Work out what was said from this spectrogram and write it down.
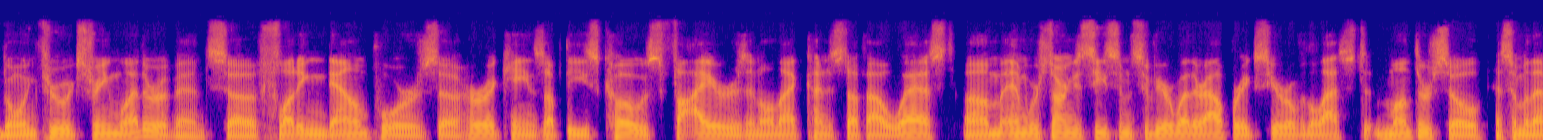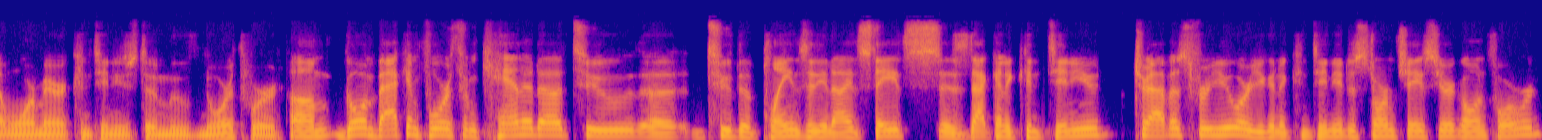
going through extreme weather events, uh, flooding, downpours, uh, hurricanes up the East Coast, fires, and all that kind of stuff out west. Um, and we're starting to see some severe weather outbreaks here over the last month or so, as some of that warm air continues to move northward. Um, going back and forth from Canada to the to the plains of the United States, is that going to continue Travis, for you? Are you going to continue to storm chase here going forward?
